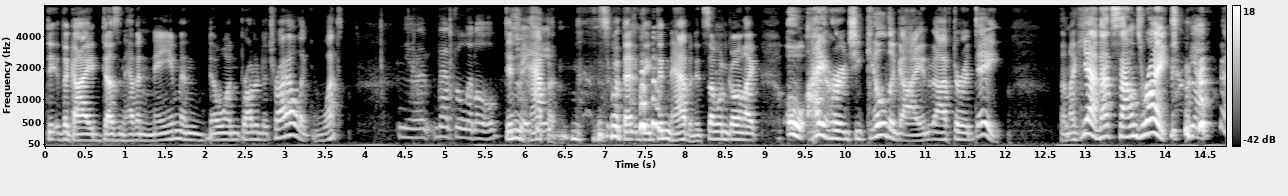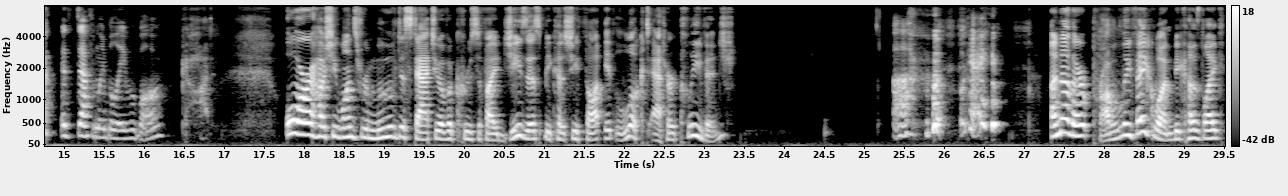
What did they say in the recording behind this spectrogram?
the, the guy doesn't have a name and no one brought her to trial. Like what? Yeah, that's a little Didn't shaky. happen. That's what that didn't happen. It's someone going like, "Oh, I heard she killed a guy after a date." I'm like, "Yeah, that sounds right." Yeah, it's definitely believable. God. Or how she once removed a statue of a crucified Jesus because she thought it looked at her cleavage. Uh, okay. Another probably fake one because like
